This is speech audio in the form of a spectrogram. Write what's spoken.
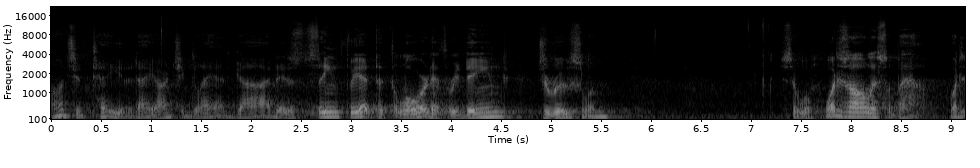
I want you to tell you today, aren't you glad God has seen fit that the Lord hath redeemed Jerusalem? So, well, what is all this about? What,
